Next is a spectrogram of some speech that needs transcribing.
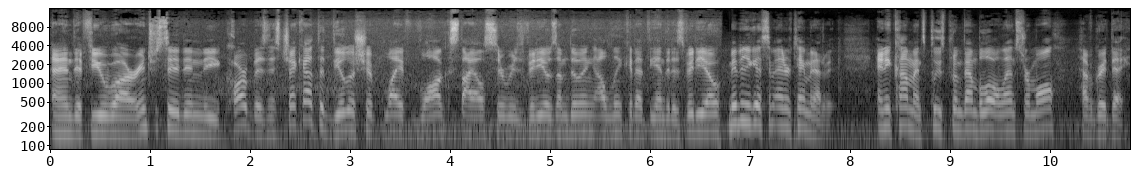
And if you are interested in the car business, check out the Dealership Life vlog style series videos I'm doing. I'll link it at the end of this video. Maybe you get some entertainment out of it. Any comments, please put them down below. I'll answer them all. Have a great day.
